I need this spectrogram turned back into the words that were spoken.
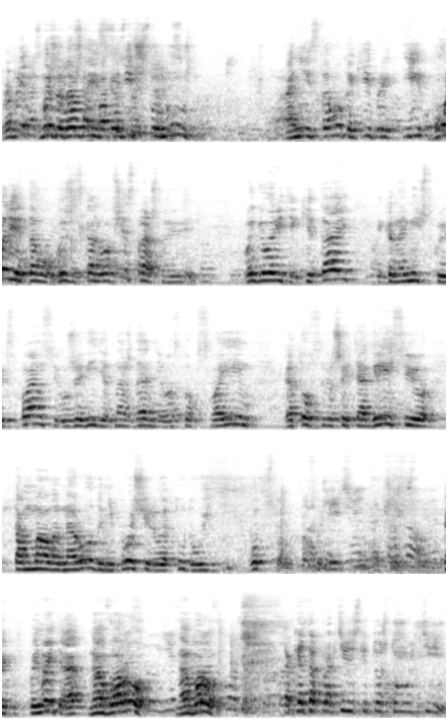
Проблема. Мы же должны исходить, что нужно, а не из того, какие... И более того, вы же сказали вообще страшную вещь. Вы говорите, Китай экономическую экспансию уже видит наш Дальний Восток своим, готов совершить агрессию, там мало народа, не проще ли оттуда уйти? Вот что, по сути. Сказала. Так, понимаете, а наоборот, наоборот. Так это практически то, что уйти.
